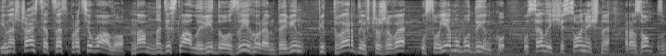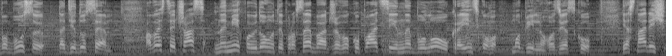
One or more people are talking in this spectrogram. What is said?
І на щастя, це спрацювало. Нам надіслали відео з Ігорем, де він підтвердив, що живе у своєму будинку у селищі Сонячне разом з бабусею та дідусем. А весь цей час не міг повідомити про себе, адже в окупації не було українського мобільного зв'язку. Ясна річ,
